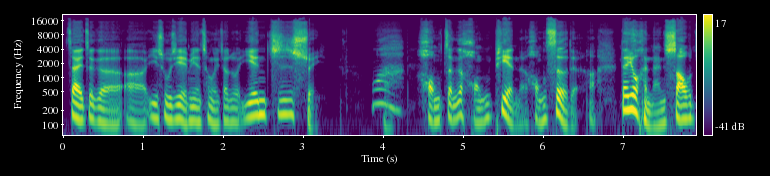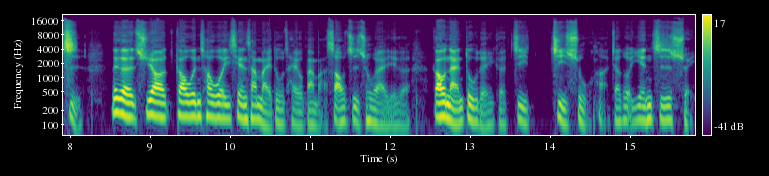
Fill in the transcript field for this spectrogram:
在这个呃艺术界里面称为叫做胭脂水，哇，红整个红片的红色的啊，但又很难烧制，那个需要高温超过一千三百度才有办法烧制出来一个高难度的一个技技术哈，叫做胭脂水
